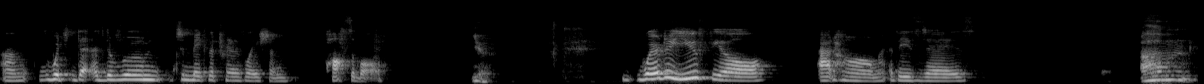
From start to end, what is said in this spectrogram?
Um, which the, the room to make the translation possible. Yeah. Where do you feel at home these days? Um,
